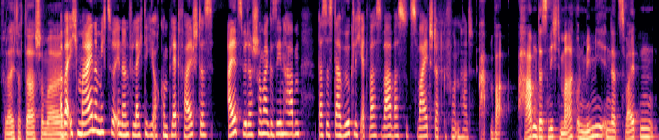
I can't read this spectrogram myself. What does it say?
Vielleicht auch da schon mal. Aber ich meine mich zu erinnern, vielleicht liege ich auch komplett falsch, dass als wir das schon mal gesehen haben, dass es da wirklich etwas war, was zu zweit stattgefunden hat. Ha- War, haben das nicht Mark und Mimi in der zweiten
